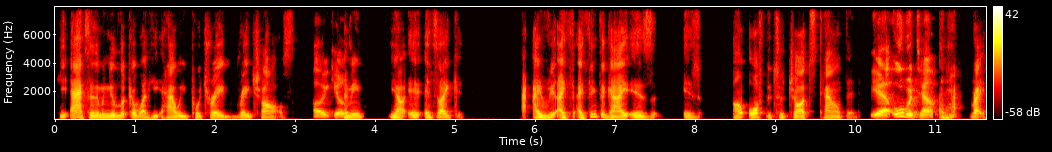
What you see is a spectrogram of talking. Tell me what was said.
he acts. And then when you look at what he how he portrayed Ray Charles, oh, he killed. I mean, you know, it, it's like I re- I, I think the guy is is off the charts talented. Yeah, uber talented. Ha- right.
